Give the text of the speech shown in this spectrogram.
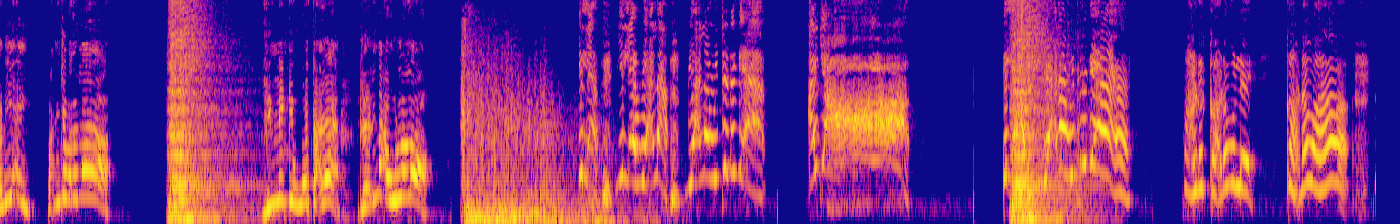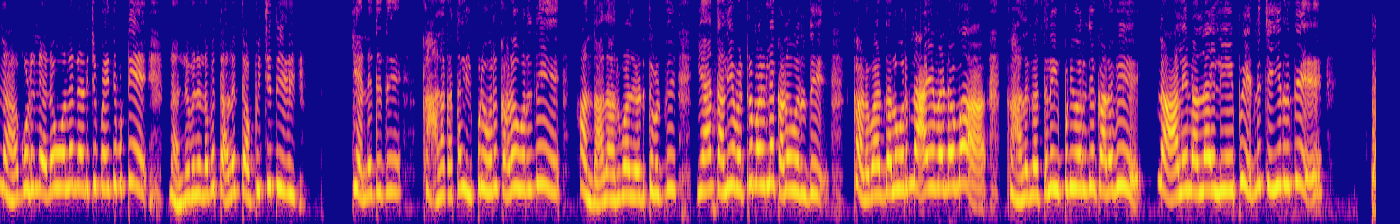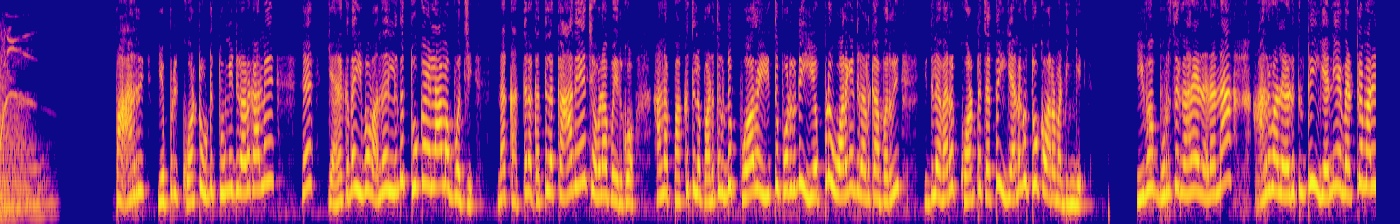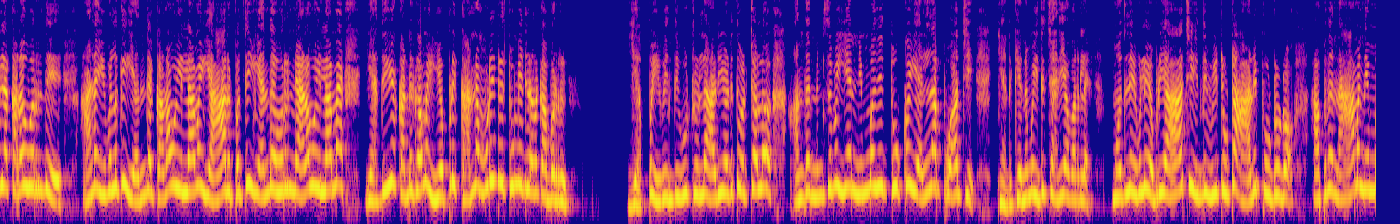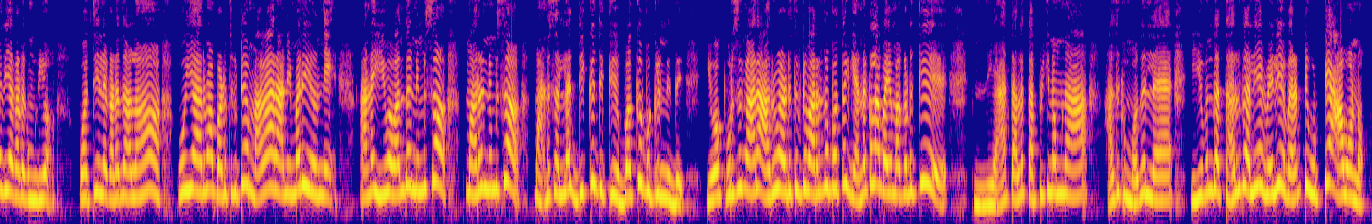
அடியாய் பஞ்சவரமா இன்னைக்கு உன் ரெண்டா உள்ளணும் கனவா? நான் கூட நினைவுல நினைச்சு விட்டேன் தலை இப்படி ஒரு வருது. அந்த அருவாள் எடுத்து விட்டு என் தலையை வெட்டுற மாதிரி கனவு வருது. கனவா இருந்தாலும் ஒரு நாய வேண்டாமா? காலகட்டத்தில் இப்படி வருது கனவு. நாளே நல்லா இல்லையே இப்ப என்ன செய்யறது? எப்படி கோட்டை விட்டு தூங்கிட்டு இருக்கானே எனக்கு தான் இவன் வந்ததுல இருந்து தூக்கம் இல்லாம போச்சு. நான் கத்துற கத்துல காதே செவடா போயிருக்கும். ஆனா பக்கத்துல படுத்துக்கிட்டு போற இட்டு போட்டுட்டு எப்படி உறங்கிட்டு இருக்கா பாரு? இதுல வேற கோட்டை சத்தம் எனக்கு தூக்கம் வர மாட்டேங்குது. இவ புருஷனால என்னன்னா அருவாள் எடுத்துட்டு என்னைய வெட்ட மாதிரில கனவு வருது. ஆனா இவளுக்கு எந்த கனவு இல்லாம யார பத்தி எந்த ஒரு நினைவு இல்லாம எதையும் கண்டுக்காம எப்படி கண்ணை முடிட்டு தூங்கிட்டு இருக்கா பாரு? எப்ப இவன் வீட்டுல அடி எடுத்து விட்டாலோ அந்த நிமிஷமே என் நிம்மதி தூக்கம் எல்லாம் போச்சு. எனக்கு என்னமோ இது சரியா வரல. முதல்ல இவ்வளவு எப்படி ஆச்சு இந்த வீட்டு விட்டு அனுப்பி விட்டுடும் அப்பதான் நாம நிம்மதியா கிடக்க முடியும். ஒத்தியில கிடந்தாலும் உயாரமா படுத்துக்கிட்டு மகாராணி மாதிரி இருந்தேன். ஆனா இவ வந்த நிமிஷம் மறு நிமிஷம் மனசெல்லாம் திக்கு திக்கு பக்கு பக்குன்னு இவ புருஷனார அருவா எடுத்துட்டு வரது பார்த்தா எனக்கெல்லாம் பயமா கிடக்கு. ஏன் தலை தப்பிக்கணும்னா அதுக்கு முதல்ல இவன் தருதலையே வெளியே விரட்டி விட்டே ஆகணும்.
